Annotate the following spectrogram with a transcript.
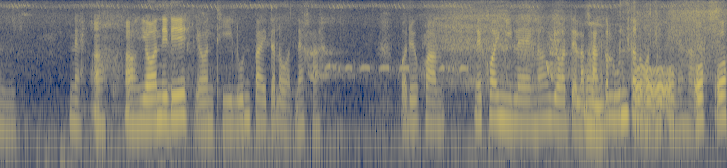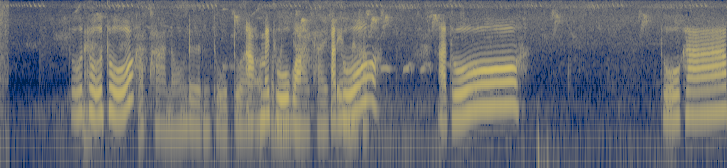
นเนี่ยเอาเอาย้อนดีย้อนทีลุ้นไปตลอดนะคะเพราะด้วยความ ไม่ค่อยมีแรงเนาะย้อนแต่ละครั้งก็ลุ้นๆตลอดโอ้เลโอ้ยนะคะโอ้โอ้ถูถูถูก็พาน้องเดินถูตัวอ้าวกกำลังไม่ถูบ่กายคลายอะเส้นถูนะครับอะถูถูครับ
